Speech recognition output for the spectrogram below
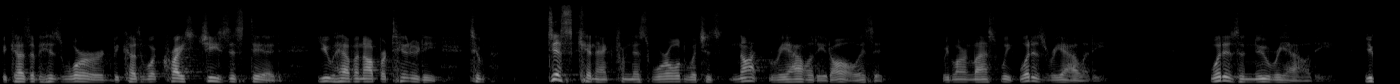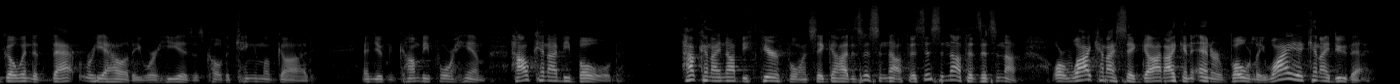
because of his word, because of what Christ Jesus did, you have an opportunity to disconnect from this world, which is not reality at all, is it? We learned last week. What is reality? What is a new reality? You go into that reality where He is. It's called the kingdom of God. And you can come before Him. How can I be bold? How can I not be fearful and say, God, is this enough? Is this enough? Is this enough? Or why can I say, God, I can enter boldly? Why can I do that?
